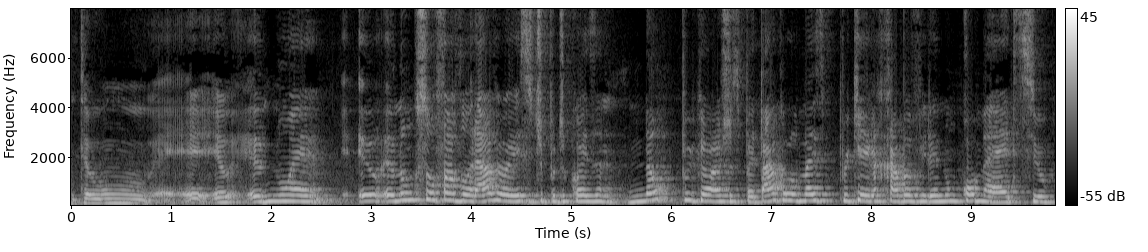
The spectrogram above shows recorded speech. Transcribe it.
Então, é, é, eu, eu não é, eu, eu não sou favorável a esse tipo de coisa, não porque eu acho espetáculo, mas porque acaba virando um comércio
